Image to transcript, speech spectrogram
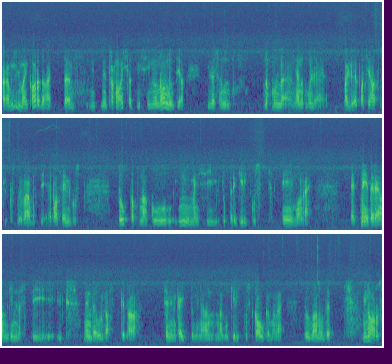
härra Viilma ei karda, et äh, nüüd need rahaasjad, mis siin on olnud ja milles on noh, mulle on jäänud mulje palju ebaseaduslikkust või vähemasti ebaselgust, tõukab nagu inimesi Luteri kirikust eemale. et meie pere on kindlasti üks nende hulgast, keda selline käitumine on nagu kirikust kaugemale tõuganud, et minu arust,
